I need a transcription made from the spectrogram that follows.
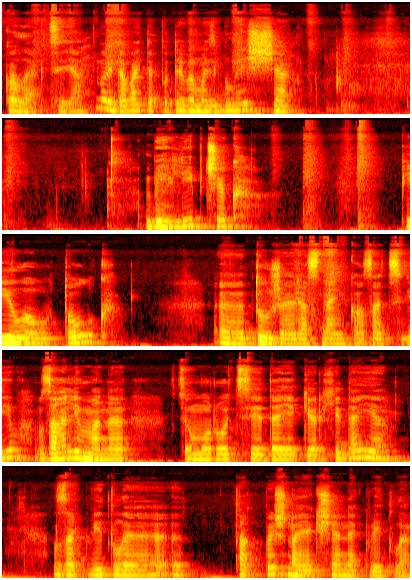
колекція. Ну і давайте подивимось ближче. Бігліпчик, Pillow Talk. Е, Дуже рясненько зацвів. Взагалі, в мене в цьому році деякі орхідеї заквітли е, так пишно, як ще не квітли.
